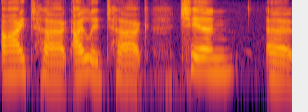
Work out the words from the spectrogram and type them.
eye tuck, eyelid tuck, chin, uh,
